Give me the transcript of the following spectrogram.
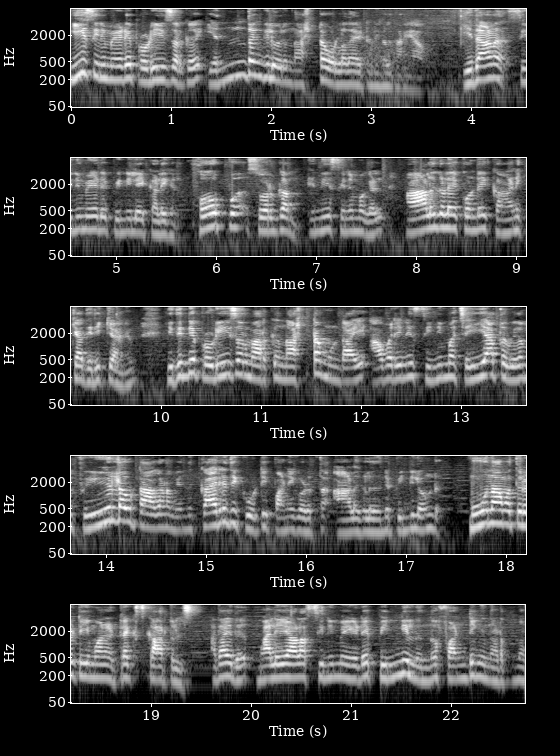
ഈ സിനിമയുടെ പ്രൊഡ്യൂസർക്ക് എന്തെങ്കിലും ഒരു നഷ്ടമുള്ളതായിട്ട് നിങ്ങൾക്കറിയാവും? ഇതാണ് സിനിമയുടെ പിന്നിലെ കളികൾ. ഹോപ്പ് സ്വർഗം എന്നീ സിനിമകൾ ആളുകളെ കൊണ്ട് കാണിക്കാതിരിക്കാനും ഇതിന്റെ പ്രൊഡ്യൂസർമാർക്ക് നഷ്ടമുണ്ടായി അവരിന് സിനിമ ചെയ്യാത്ത വിധം ഫീൽഡ് ഔട്ട് ആകണം എന്ന് കരുതി കൂട്ടി പണി കൊടുത്ത ആളുകൾ ഇതിന്റെ പിന്നിലുണ്ട്. മൂന്നാമത്തെ ഒരു ടീമാണ് ഡ്രഗ്സ് കാർട്ടൽസ്. അതായത് മലയാള സിനിമയുടെ പിന്നിൽ നിന്ന് ഫണ്ടിങ് നടത്തുന്ന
